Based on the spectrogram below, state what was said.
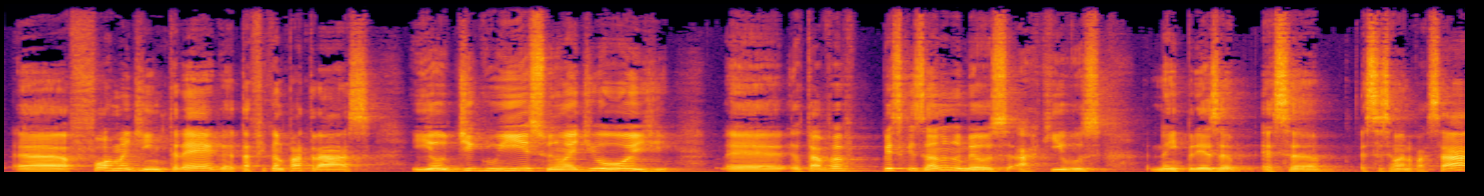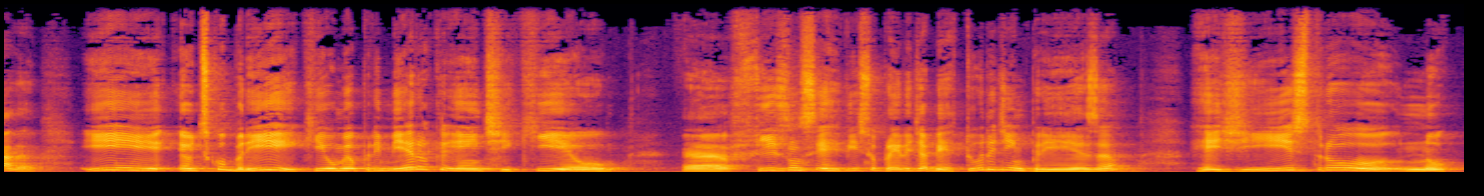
uh, forma de entrega, está ficando para trás. E eu digo isso, não é de hoje. É, eu estava pesquisando nos meus arquivos na empresa essa, essa semana passada e eu descobri que o meu primeiro cliente que eu é, fiz um serviço para ele de abertura de empresa, registro no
